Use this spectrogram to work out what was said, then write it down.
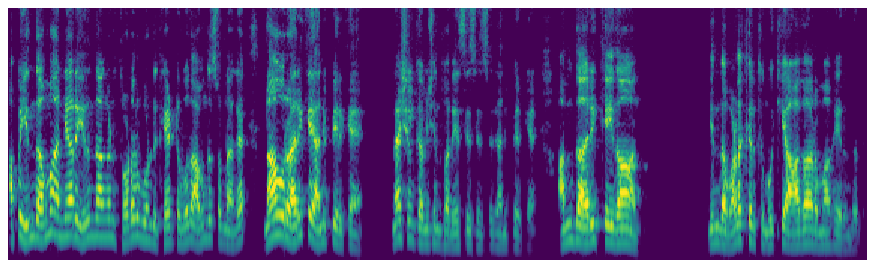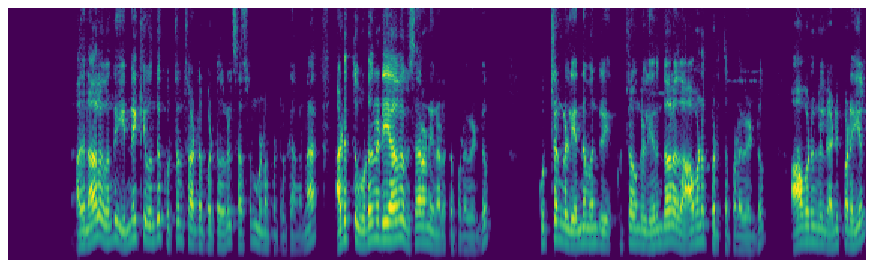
அப்ப இந்த அம்மா அந்நியாரம் இருந்தாங்கன்னு தொடர்பு கொண்டு கேட்டபோது அவங்க சொன்னாங்க நான் ஒரு அறிக்கை அனுப்பியிருக்கேன். நேஷனல் கமிஷன் ஃபார் எஸ்சிஎஸ்க்கு அனுப்பியிருக்கேன். அந்த அறிக்கை தான் இந்த வழக்கிற்கு முக்கிய ஆதாரமாக இருந்தது. அதனால வந்து இன்னைக்கு வந்து குற்றம் சாட்டப்பட்டவர்கள் சஸ்பெண்ட் பண்ணப்பட்டிருக்காங்கன்னா அடுத்து உடனடியாக விசாரணை நடத்தப்பட வேண்டும். குற்றங்கள் என்னவென்று குற்றங்கள் இருந்தால் அது ஆவணப்படுத்தப்பட வேண்டும். ஆவணங்களின் அடிப்படையில்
